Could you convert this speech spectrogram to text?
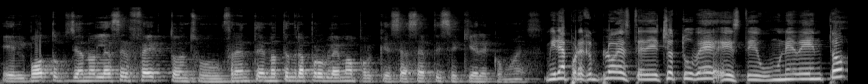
el Botox ya no le hace efecto en su frente, no tendrá problema porque se acepta y se quiere como es. Mira, por ejemplo, este, de hecho tuve este un evento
